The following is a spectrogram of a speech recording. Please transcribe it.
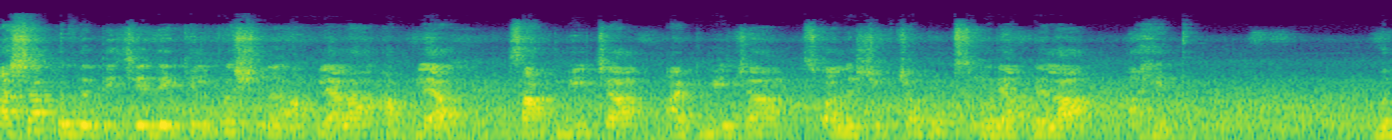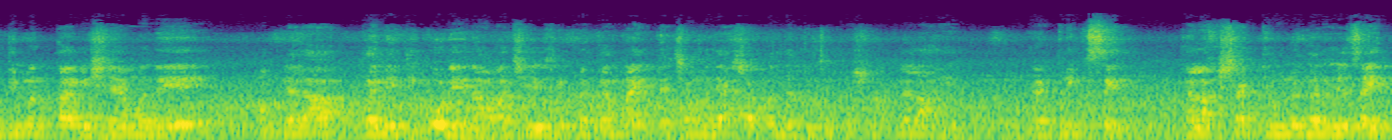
अशा पद्धतीचे देखील प्रश्न आपल्याला आपल्या सातवीच्या आठवीच्या स्कॉलरशिपच्या बुक्समध्ये आपल्याला आहेत. बुद्धिमत्ता विषयामध्ये आपल्याला गणिती कोडे नावाचे जे प्रकार आहेत त्याच्यामध्ये अशा पद्धतीचे प्रश्न आपल्याला आहेत. या ट्रिक्स आहेत. त्या लक्षात ठेवणं गरजेचं आहे.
